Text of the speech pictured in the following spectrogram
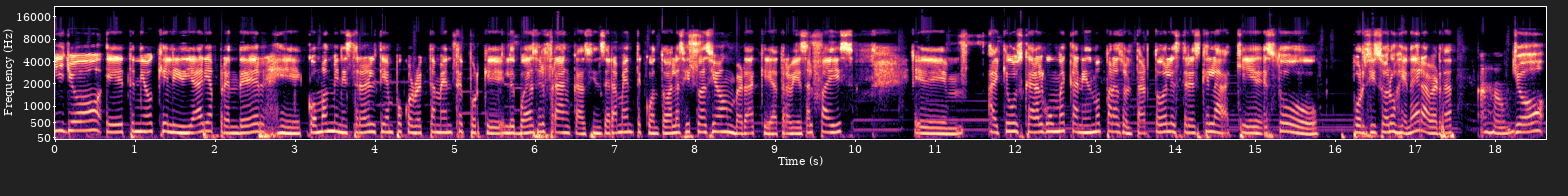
Y yo he tenido que lidiar y aprender eh, cómo administrar el tiempo correctamente porque les voy a ser franca, sinceramente, con toda la situación, ¿verdad? Que atraviesa el país. Eh, hay que buscar algún mecanismo para soltar todo el estrés que, la, que esto por sí solo genera, ¿verdad? Yo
